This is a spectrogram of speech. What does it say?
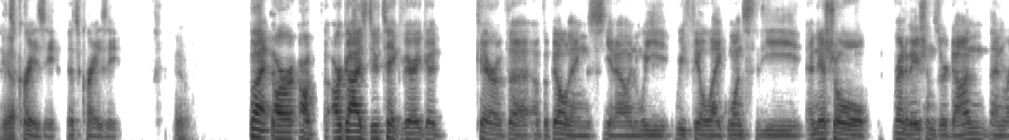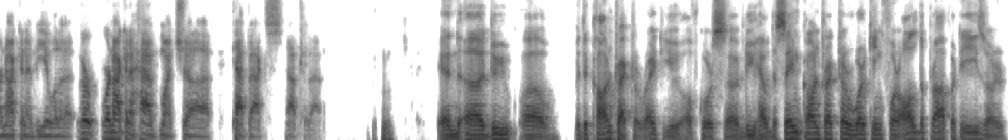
It's yeah. crazy. It's crazy. Yeah. But our, our our guys do take very good care of the of the buildings, you know, and we we feel like once the initial renovations are done, then we're not going to be able to, or we're not going to have much uh capex after that. Mm-hmm. And uh, do you, uh, with the contractor, right? You, of course, uh, do you have the same contractor working for all the properties or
